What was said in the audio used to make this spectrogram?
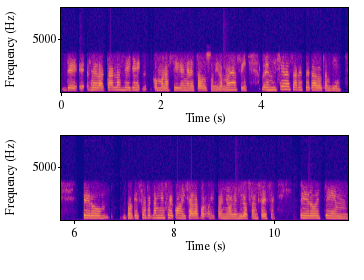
de, redactar las leyes como las siguen en Estados Unidos, no es así. En Luisiana se ha respetado también, pero porque esa también fue colonizada por los españoles y los franceses. Pero este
